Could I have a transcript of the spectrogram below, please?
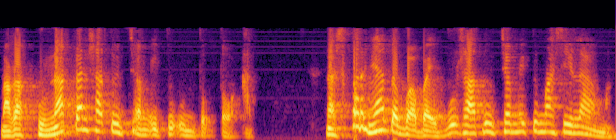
Maka gunakan satu jam itu untuk to'at. Nah ternyata Bapak Ibu satu jam itu masih lama.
